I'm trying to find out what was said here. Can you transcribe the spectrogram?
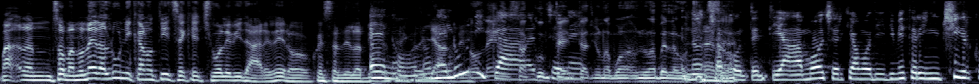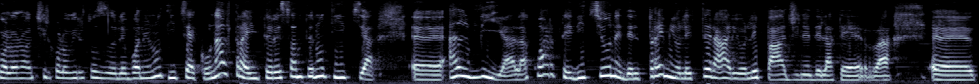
Ma ehm, insomma, non era l'unica notizia che ci volevi dare, vero? Questa della biblioteca Eh no, degli non è alberi. l'unica. No, lei non si accontenta n'è- di una, buona- una bella Non ci notizia. accontentiamo, cerchiamo di, di mettere in circolo no, il circolo virtuoso delle buone notizie. Ecco, un'altra interessante notizia, eh, al via la quarta edizione del premio letterario Le pagine della Terra. Eh,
